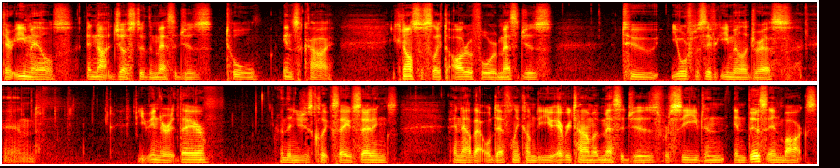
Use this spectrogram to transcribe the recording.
their emails and not just through the messages tool in Sakai. You can also select to auto forward messages to your specific email address and you enter it there and then you just click save settings and now that will definitely come to you every time a message is received in in this inbox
